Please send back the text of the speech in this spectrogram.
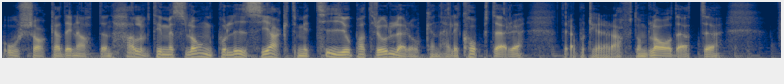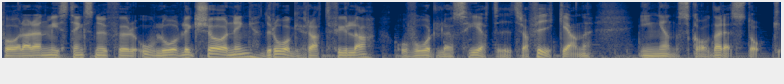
orsakade i natt en halvtimmes lång polisjakt med tio patruller och en helikopter. Det rapporterar Aftonbladet. Föraren misstänks nu för olovlig körning, drograttfylla och vårdlöshet i trafiken. Ingen skadades dock.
